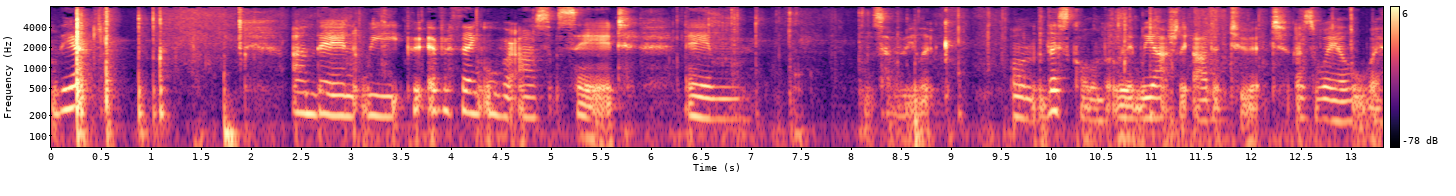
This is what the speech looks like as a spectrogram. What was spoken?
there. And then we put everything over as said. Um, let's have a wee look on this column but then we actually added to it as well with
